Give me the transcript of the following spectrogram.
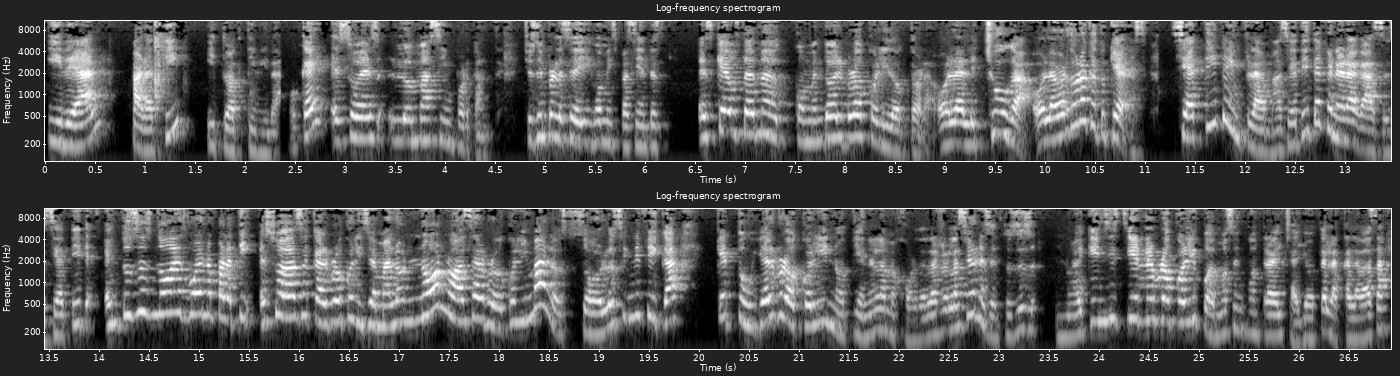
ideal para ti y tu actividad, ¿ok? Eso es lo más importante. Yo siempre les digo a mis pacientes, es que usted me comentó el brócoli, doctora, o la lechuga, o la verdura que tú quieras. Si a ti te inflama, si a ti te genera gases, si a ti te... entonces no es bueno para ti. ¿Eso hace que el brócoli sea malo? No, no hace al brócoli malo. Solo significa que tú y el brócoli no tienen la mejor de las relaciones. Entonces, no hay que insistir en el brócoli, podemos encontrar el chayote, la calabaza,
